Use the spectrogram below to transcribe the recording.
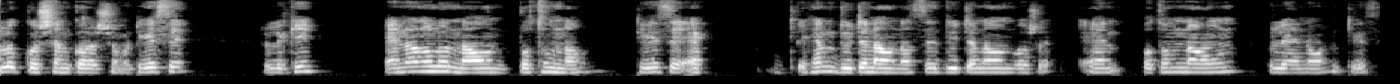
হলো কোশ্চেন করার সময়, ঠিক আছে? তাহলে কি? এন ওয়ান হলো নাউন প্রথম নাউন ঠিক আছে? এক, এখানে দুইটা নাউন আছে, দুইটা নাউন বসে। এন প্রথম নাউন হলো এন ওয়ান ঠিক আছে?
